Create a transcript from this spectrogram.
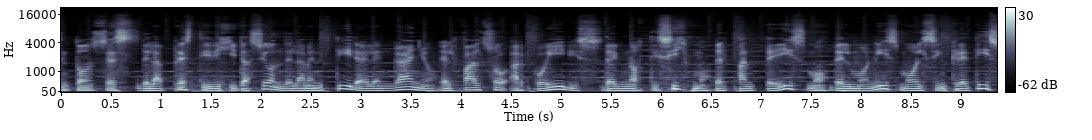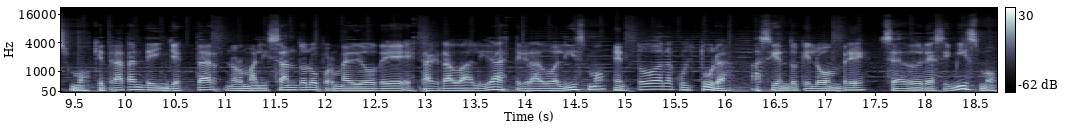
entonces de la prestidigitación de la mentira, el engaño, el falso arco iris, del gnosticismo, del panteísmo, del monismo, el sincretismo, que tratan de inyectar normalizándolo por medio de esta gradualidad, este gradualismo en toda la cultura, haciendo que el hombre se adore a sí mismo,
